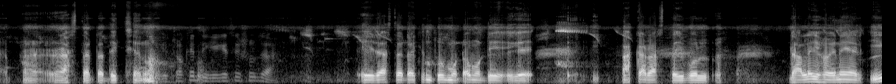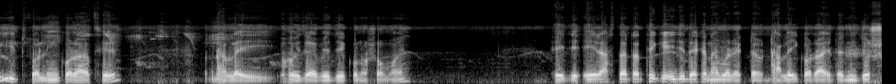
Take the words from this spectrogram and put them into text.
আপনার রাস্তাটা দেখছেন এই রাস্তাটা কিন্তু মোটামুটি পাকা রাস্তাই বল ঢালাই হয় নাই আর কি ইট সলিং করা আছে ঢালাই হয়ে যাবে যে কোনো সময় এই যে, এই রাস্তাটা থেকে এই যে দেখেন আবার একটা ঢালাই করা, এটা নিজস্ব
